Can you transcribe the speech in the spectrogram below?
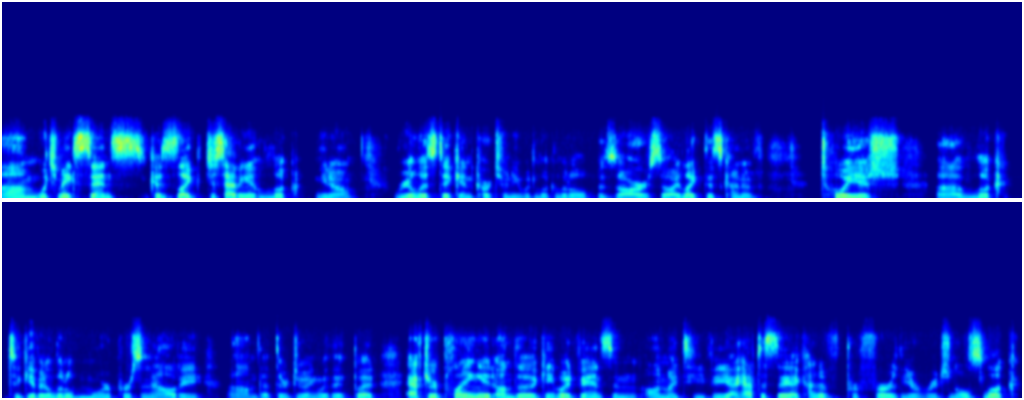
um, which makes sense because like just having it look, you know, realistic and cartoony would look a little bizarre. So I like this kind of toyish uh, look to give it a little more personality um, that they're doing with it. But after playing it on the Game Boy Advance and on my TV, I have to say I kind of prefer the original's look.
